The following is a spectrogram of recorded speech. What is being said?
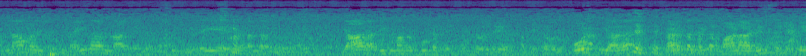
அண்ணாமலைக்கும் நயினார் நாகேந்திரனுக்கும் இடையே நடந்த ஒரு யார் அதிகமாக கூட்டத்தை கூட்டுவது அப்படின்ற ஒரு போட்டியால நடத்தப்பட்ட மாநாடுன்னு சொல்லிட்டு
